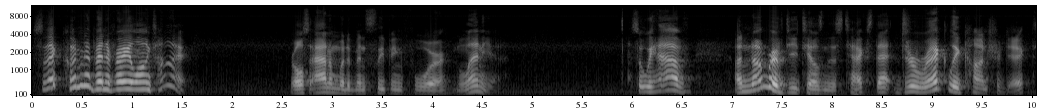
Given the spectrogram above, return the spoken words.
So that couldn't have been a very long time, or else Adam would have been sleeping for millennia. So we have a number of details in this text that directly contradict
